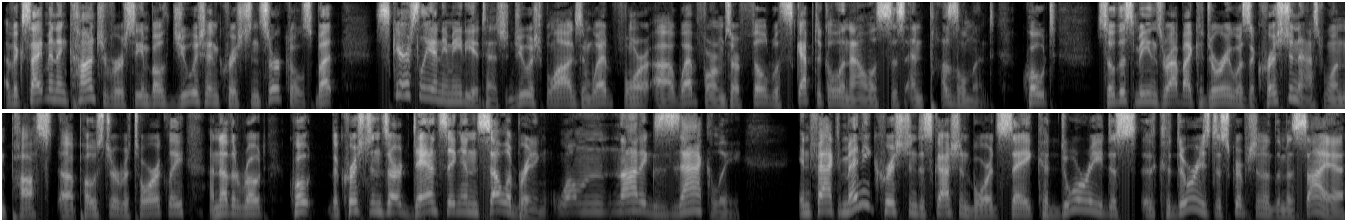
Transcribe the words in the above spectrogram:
of excitement and controversy in both Jewish and Christian circles, but scarcely any media attention. Jewish blogs and web, for, uh, web forums are filled with skeptical analysis and puzzlement. Quote, so this means Rabbi Kaduri was a Christian? asked one post, uh, poster rhetorically. Another wrote, quote, the Christians are dancing and celebrating. Well, n- not exactly. In fact, many Christian discussion boards say Kaduri des- Kaduri's description of the Messiah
